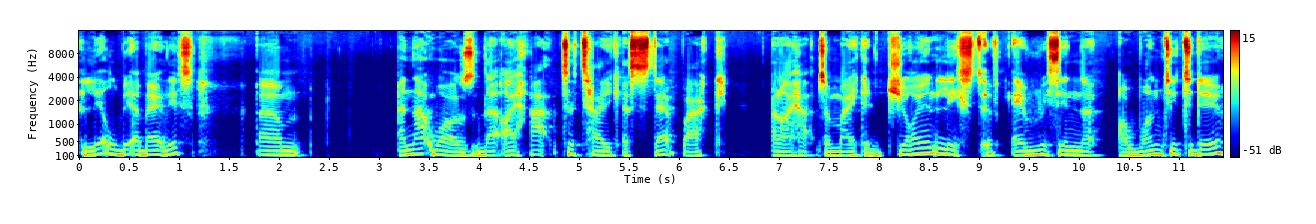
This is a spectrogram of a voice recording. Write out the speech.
a little bit about this, um, and that was that I had to take a step back and I had to make a giant list of everything that I wanted to do,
